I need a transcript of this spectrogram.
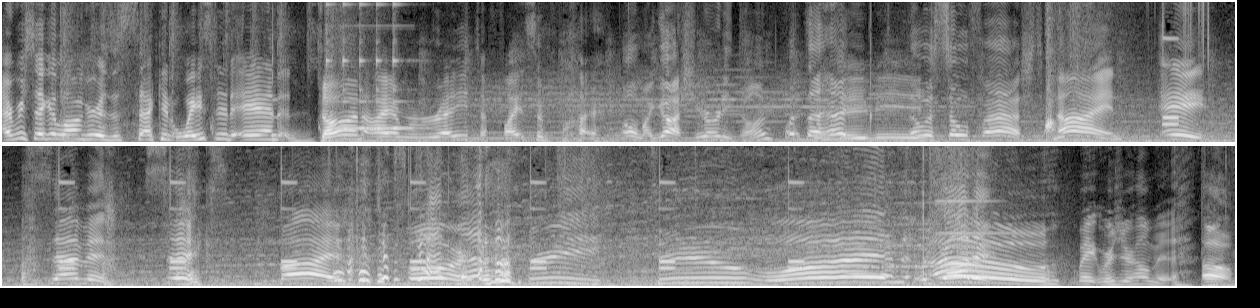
Every second longer is a second wasted and done. I am ready to fight some fire. Oh my gosh, you're already done? What the heck? baby. That was so fast. Nine, eight, seven, six, five, four, three, two, one. We got it. Oh! Wait, where's your helmet? Oh,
